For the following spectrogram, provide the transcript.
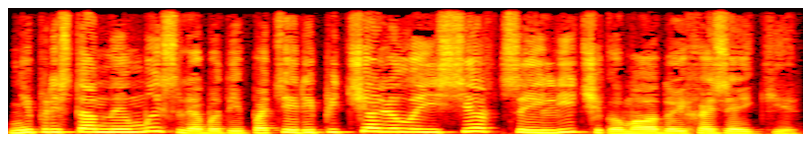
Непрестанная мысль об этой потере печалила и сердце, и личико молодой хозяйки.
